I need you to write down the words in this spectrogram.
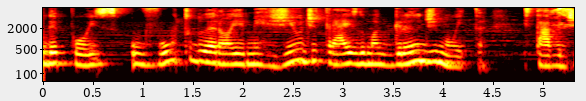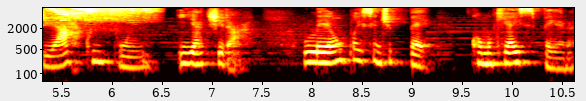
depois, o vulto do herói emergiu de trás de uma grande moita. Estava de arco em punho. Ia atirar. O leão pôs-se de pé, como que à espera.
